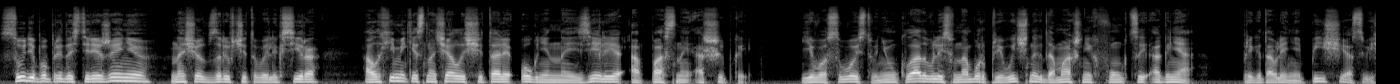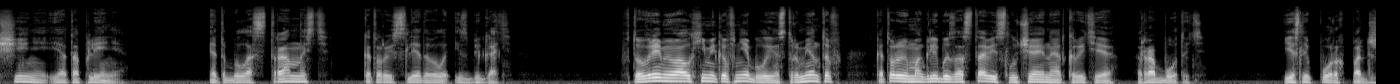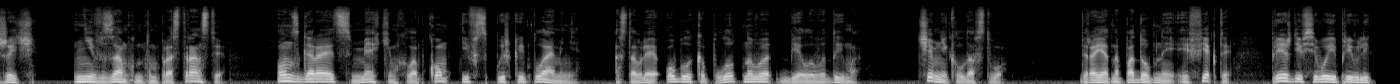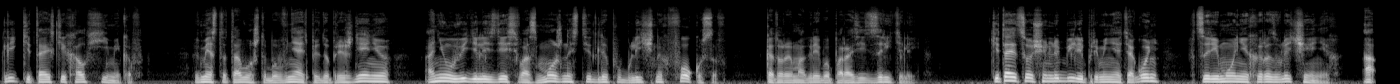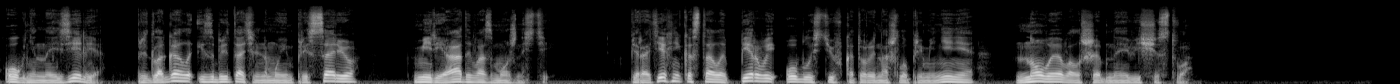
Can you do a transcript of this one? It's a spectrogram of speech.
Судя по предостережению насчет взрывчатого эликсира, алхимики сначала считали огненное зелье опасной ошибкой. Его свойства не укладывались в набор привычных домашних функций огня — приготовления пищи, освещения и отопления. Это была странность, которой следовало избегать. В то время у алхимиков не было инструментов, которые могли бы заставить случайное открытие работать. Если порох поджечь не в замкнутом пространстве, он сгорает с мягким хлопком и вспышкой пламени, оставляя облако плотного белого дыма. Чем не колдовство? Вероятно, подобные эффекты прежде всего и привлекли китайских алхимиков. Вместо того, чтобы внять предупреждению, они увидели здесь возможности для публичных фокусов, которые могли бы поразить зрителей. Китайцы очень любили применять огонь в церемониях и развлечениях, а огненное зелье предлагало изобретательному импрессарио мириады возможностей. Пиротехника стала первой областью, в которой нашло применение новое волшебное вещество —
